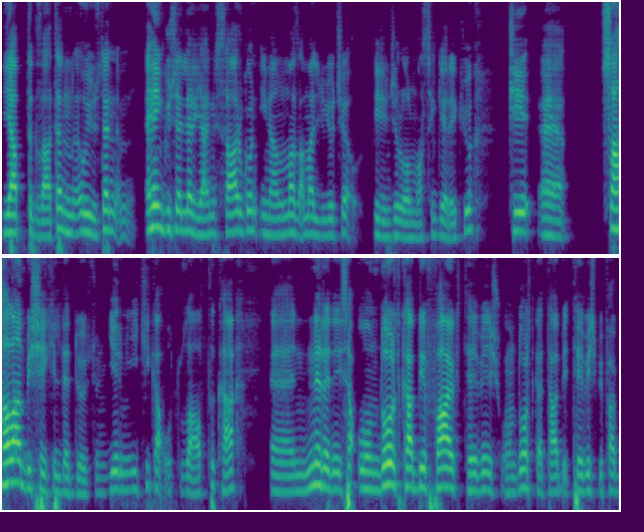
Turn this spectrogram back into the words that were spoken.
yaptık zaten. O yüzden en güzeller yani Sargon inanılmaz ama Liuche birinci olması gerekiyor ki e, sağlam bir şekilde dövsün. 22k 36k e, neredeyse 14k bir fark T5 14k tabi T5 bir fark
